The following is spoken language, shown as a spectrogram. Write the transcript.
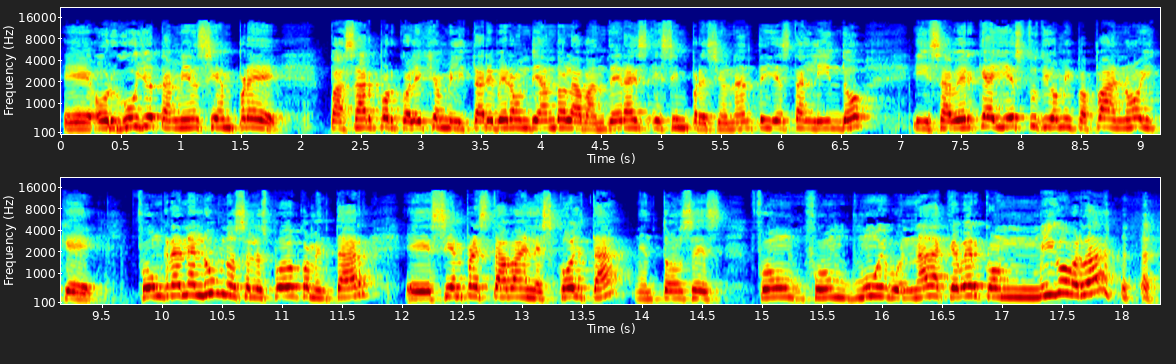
eh, orgullo también siempre pasar por colegio militar y ver ondeando la bandera es, es, impresionante y es tan lindo. Y saber que ahí estudió mi papá, ¿no? Y que fue un gran alumno, se los puedo comentar. Eh, siempre estaba en la escolta, entonces fue fue un muy buen, nada que ver conmigo, ¿verdad?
